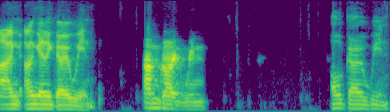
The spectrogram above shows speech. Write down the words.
I'm, I'm going to go win. I'm going win. I'll go win.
